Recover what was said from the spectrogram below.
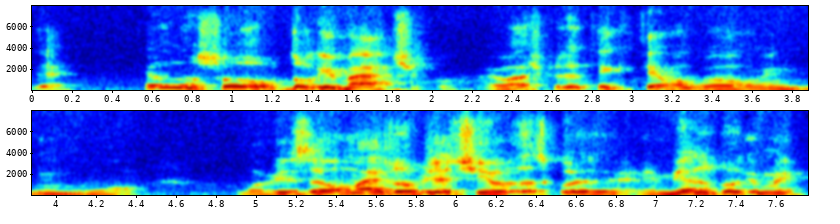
Né? Eu não sou dogmático. Eu acho que você tem que ter uma, uma, uma visão mais objetiva das coisas, né? menos dogmático.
